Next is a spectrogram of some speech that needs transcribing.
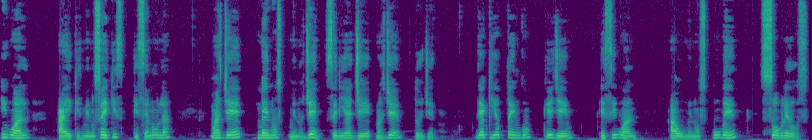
igual a x menos x, que se anula, más y menos menos y. Sería y más y, 2y. De aquí obtengo que y es igual a u menos v sobre 2.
